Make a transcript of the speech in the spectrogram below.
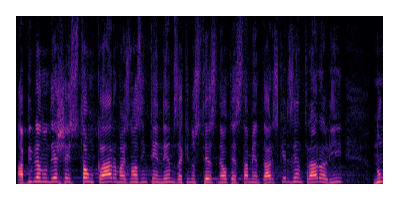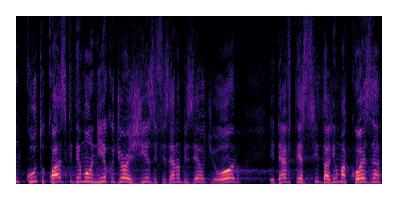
A Bíblia não deixa isso tão claro, mas nós entendemos aqui nos textos neotestamentários que eles entraram ali num culto quase que demoníaco de orgias e fizeram bezerro de ouro, e deve ter sido ali uma coisa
